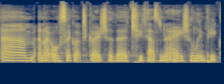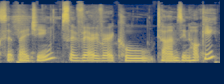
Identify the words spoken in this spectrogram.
Um, and I also got to go to the 2008 Olympics at Beijing. So very, very cool times in hockey.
